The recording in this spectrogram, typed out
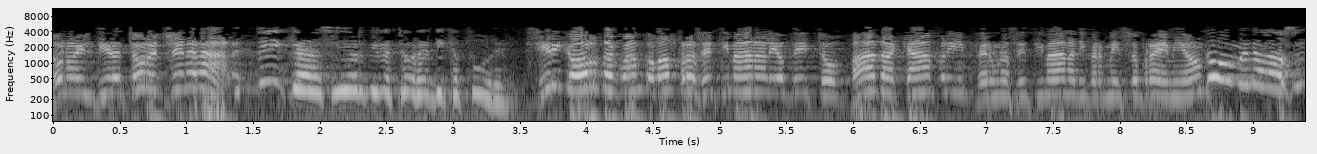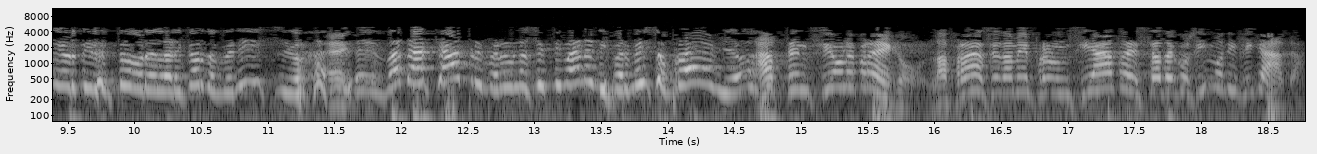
Sono il direttore generale. Dica, signor direttore, dica pure. Si ricorda quando l'altra settimana le ho detto vada a Capri per una settimana di permesso premio? Come no, signor direttore, la ricordo benissimo. Ecco. Vada a Capri per una settimana di permesso premio. Attenzione prego, la frase da me pronunziata è stata così modificata.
